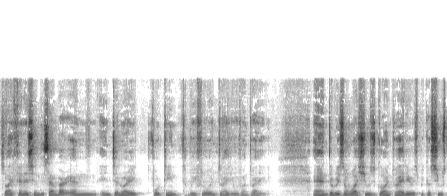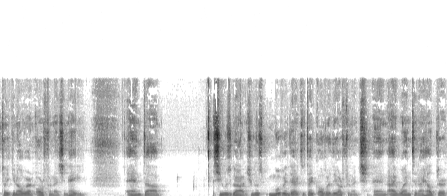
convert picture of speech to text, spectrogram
So I finished in December, and in January 14th, we flew into Haiti. We went to Haiti. And the reason why she was going to Haiti was because she was taking over an orphanage in Haiti. and uh, she was going she was moving there to take over the orphanage. And i went and i helped her.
